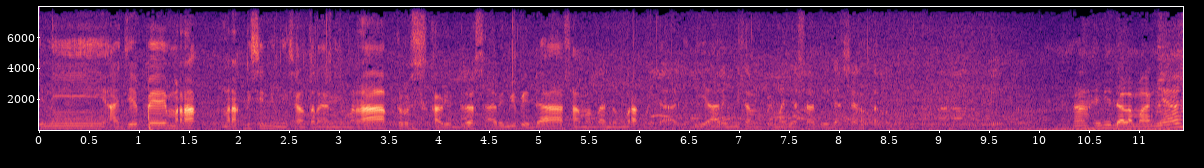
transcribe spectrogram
ini AJP Merak Merak di sini nih shelternya nih. Merak terus Kalideres Arimbi beda sama Bandung Merak beda. Jadi Arimbi sama Prima Jasa beda shelter. Gitu. nah ini dalamannya.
